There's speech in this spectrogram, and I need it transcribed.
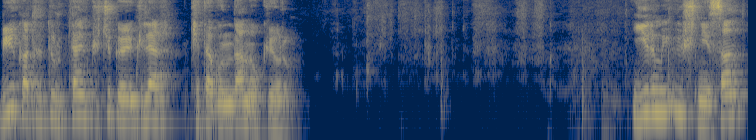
Büyük Atatürk'ten Küçük Öyküler kitabından okuyorum. 23 Nisan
